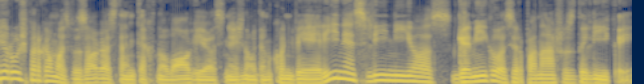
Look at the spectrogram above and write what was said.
Ir užperkamas visokios ten technologijos, nežinau, ten konvejerinės linijos, gamyklos ir panašus dalykai.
